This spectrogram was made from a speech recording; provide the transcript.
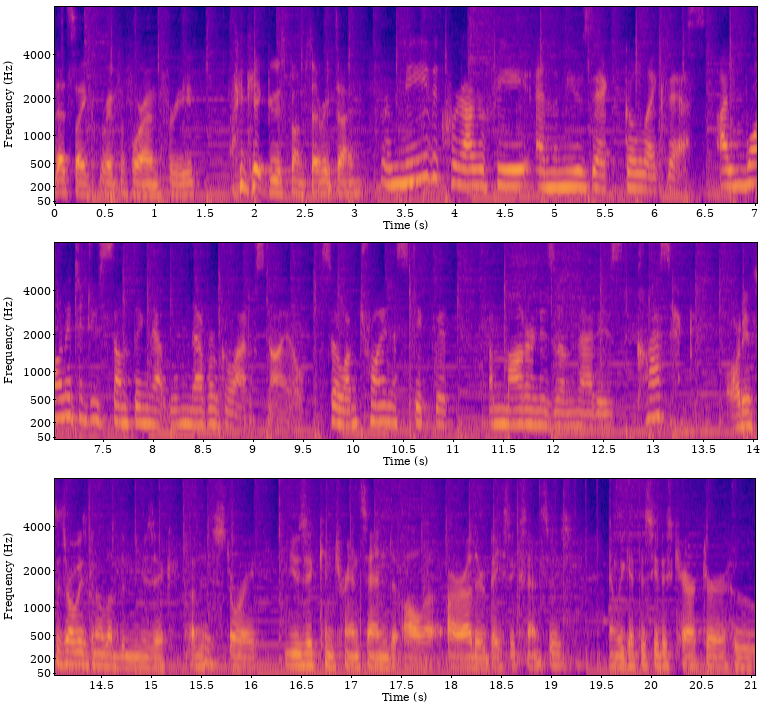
that's like right before I'm free. I get goosebumps every time. For me, the choreography and the music go like this. I wanted to do something that will never go out of style. So I'm trying to stick with a modernism that is classic. Audiences are always going to love the music of this story. Music can transcend all our other basic senses, and we get to see this character who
